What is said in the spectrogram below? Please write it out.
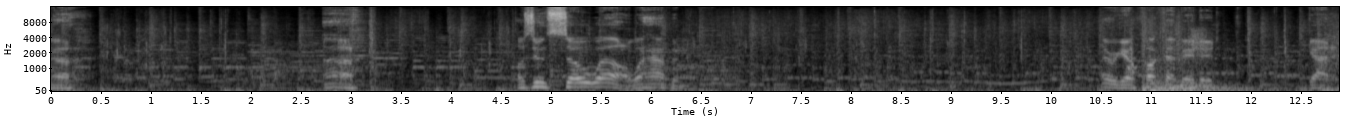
Ugh. Ugh. I was doing so well. What happened? There we go. Fuck that band-aid. Got it.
